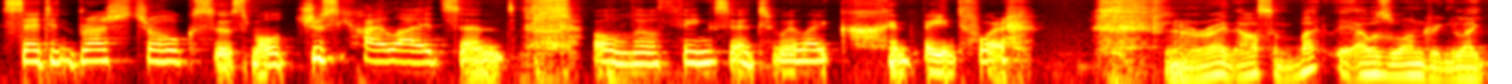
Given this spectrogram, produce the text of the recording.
set in brush strokes, uh, small juicy highlights, and all those things that we like and paint for. All right, awesome. By the way, I was wondering, like,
